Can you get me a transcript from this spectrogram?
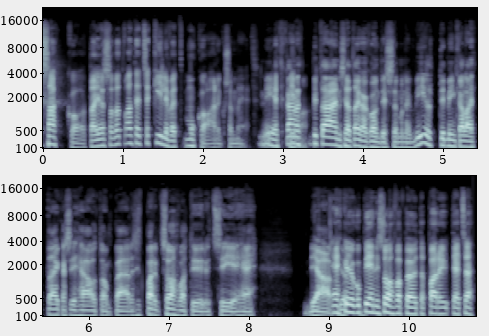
sakkoa. Tai jos otat vaan teet sä kilvet mukaan, niin kun sä meet. Niin, että kannat, Kiva. pitää aina siellä takakontissa semmoinen viltti, minkä laittaa aika siihen auton päälle, sitten parit sohvatyynyt siihen. Ja Ehkä joku pieni sohvapöytä, pari teetkö,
